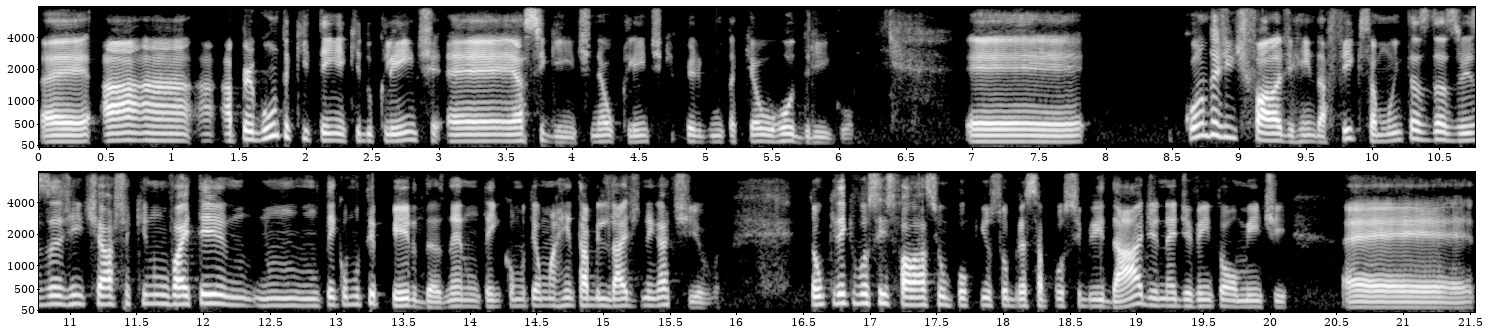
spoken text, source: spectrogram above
é, a, a, pergunta que tem aqui do cliente é a seguinte, né? O cliente que pergunta que é o Rodrigo. É, quando a gente fala de renda fixa, muitas das vezes a gente acha que não vai ter, não, não tem como ter perdas, né? Não tem como ter uma rentabilidade negativa. Então, queria que vocês falassem um pouquinho sobre essa possibilidade, né, de eventualmente é,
